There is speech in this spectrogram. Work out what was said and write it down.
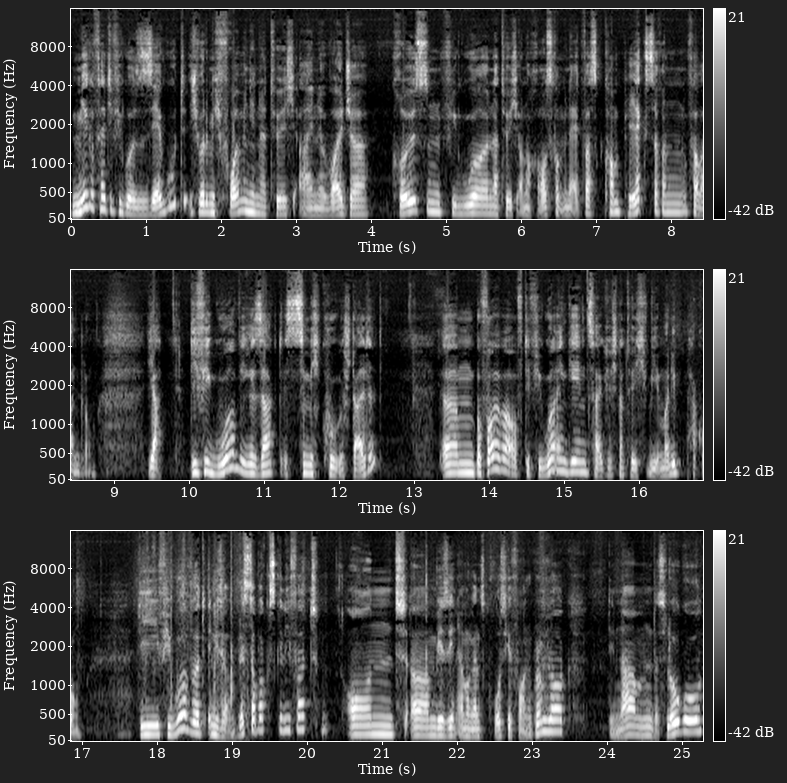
mir gefällt die Figur sehr gut. Ich würde mich freuen, wenn hier natürlich eine Voyager-Größenfigur natürlich auch noch rauskommt mit einer etwas komplexeren Verwandlung. Ja, die Figur, wie gesagt, ist ziemlich cool gestaltet. Ähm, bevor wir aber auf die Figur eingehen, zeige ich euch natürlich wie immer die Packung. Die Figur wird in dieser Blisterbox geliefert und ähm, wir sehen einmal ganz groß hier vorne Grimlock, den Namen, das Logo.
